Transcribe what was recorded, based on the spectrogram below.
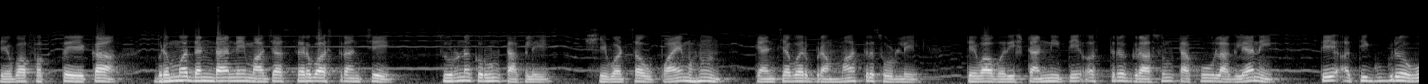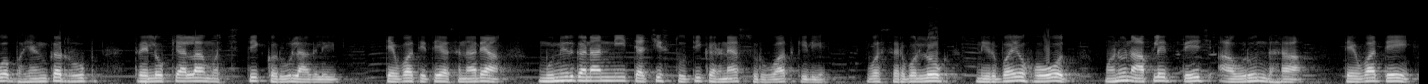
तेव्हा फक्त एका ब्रह्मदंडाने माझ्या सर्व अस्त्रांचे चूर्ण करून टाकले. शेवटचा उपाय म्हणून त्यांच्यावर ब्रह्मास्त्र सोडले. तेव्हा वरिष्ठांनी ते अस्त्र ग्रासून टाकू लागल्याने ते अतिगुग्र व भयंकर रूप त्रैलोक्याला मस्तिक करू लागले. तेव्हा तिथे असणाऱ्या मुनिर्गणांनी त्याची स्तुती करण्यास सुरुवात केली व सर्व लोक निर्भय होत म्हणून आपले तेज आवरून धरा. तेव्हा ते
